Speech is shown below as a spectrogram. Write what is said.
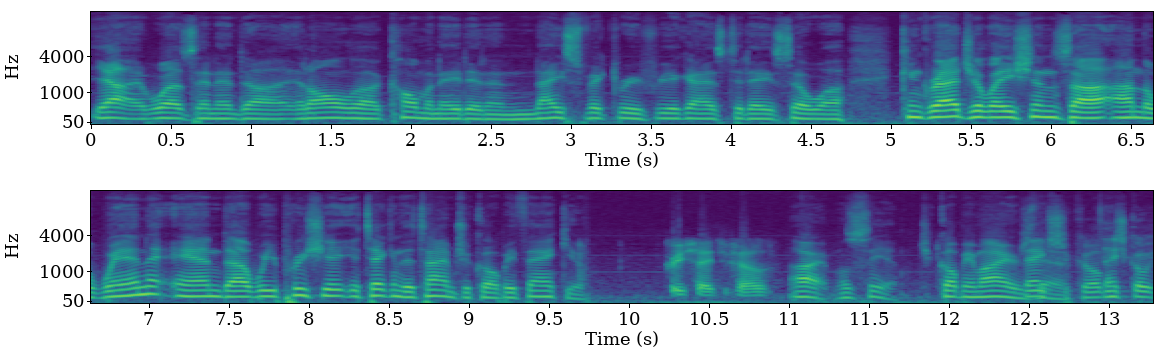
Yeah, it was, and it uh, it all uh, culminated in a nice victory for you guys today. So, uh, congratulations uh, on the win, and uh, we appreciate you taking the time, Jakobi. Thank you. Appreciate you, fellas. All right, we'll see you, Jakobi Meyers. Thanks, there. Jakobi. Thanks, Jakobi.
